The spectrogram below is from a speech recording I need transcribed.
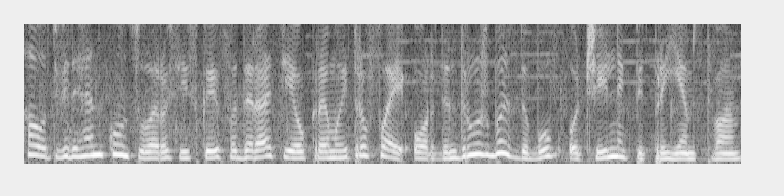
А от від генконсула Російської Федерації окремий трофей орден дружби здобув очільник підприємства.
